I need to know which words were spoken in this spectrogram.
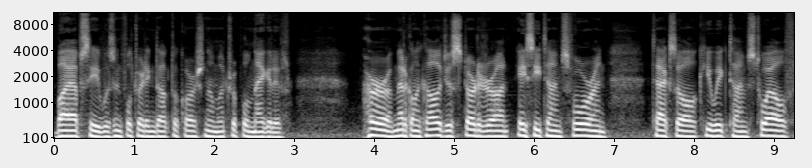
Biopsy was infiltrating ductal carcinoma, triple negative. Her medical oncologist started her on AC times 4 and Taxol Q week times 12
